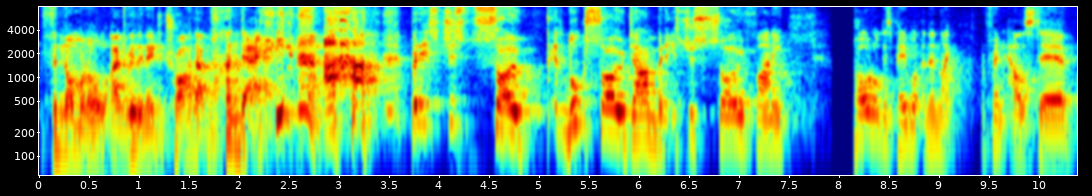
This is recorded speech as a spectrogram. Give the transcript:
phenomenal. I really need to try that one day. uh, but it's just so it looks so dumb, but it's just so funny. I told all these people, and then like my friend Alistair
